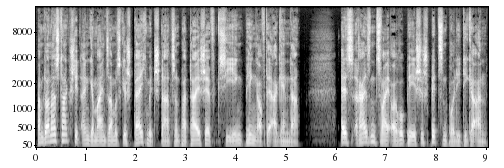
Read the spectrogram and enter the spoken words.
Am Donnerstag steht ein gemeinsames Gespräch mit Staats- und Parteichef Xi Jinping auf der Agenda. Es reisen zwei europäische Spitzenpolitiker an.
